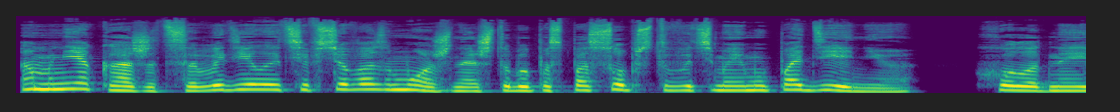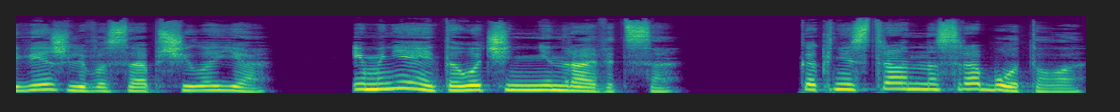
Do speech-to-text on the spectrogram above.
А мне кажется, вы делаете все возможное, чтобы поспособствовать моему падению. Холодно и вежливо сообщила я. И мне это очень не нравится. Как ни странно, сработало.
